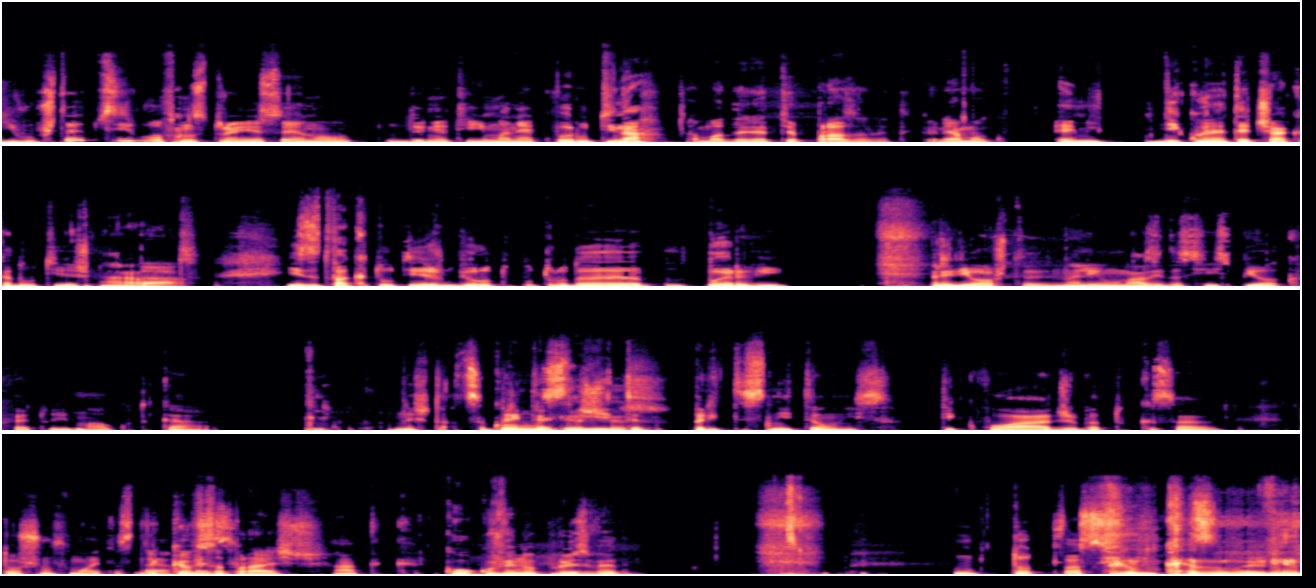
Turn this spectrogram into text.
и въобще си в настроение се едно, денят има някаква рутина. Ама денят ти е празен, е така. Няма... Еми, никой не те чака да отидеш на работа. Да. И затова като отидеш в бюрото по труда е, първи, преди още нали, унази да си изпила кафето и малко така нещата са притеснител, притеснителни са. Ти какво аджба тук са точно в моята стая. Такъв се правиш. А, така. Колко вино произведе? То, това силно казано е вин.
